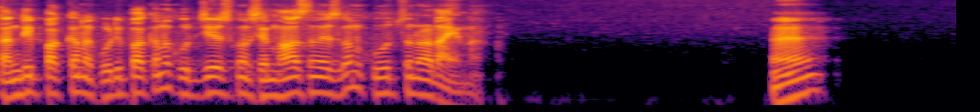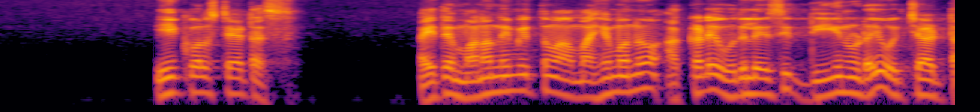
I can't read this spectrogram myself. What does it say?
తండ్రి పక్కన కుడి పక్కన కుర్చీ చేసుకొని సింహాసనం వేసుకొని కూర్చున్నాడు ఆయన. ఈక్వల్ స్టేటస్ అయితే మన నిమిత్తం ఆ మహిమను అక్కడే వదిలేసి దీనుడై వచ్చాట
